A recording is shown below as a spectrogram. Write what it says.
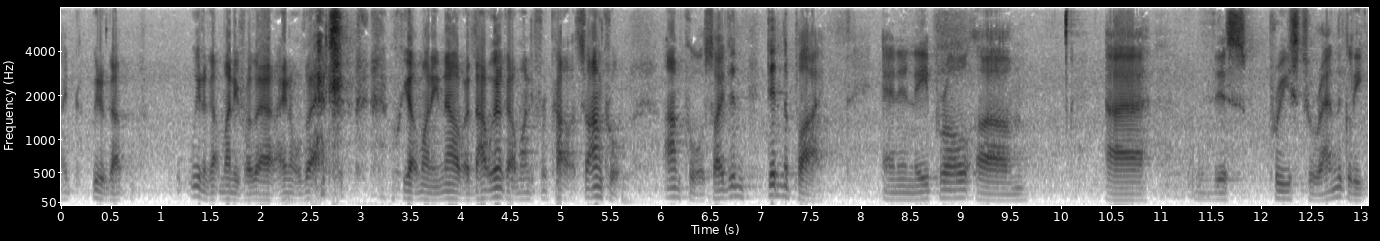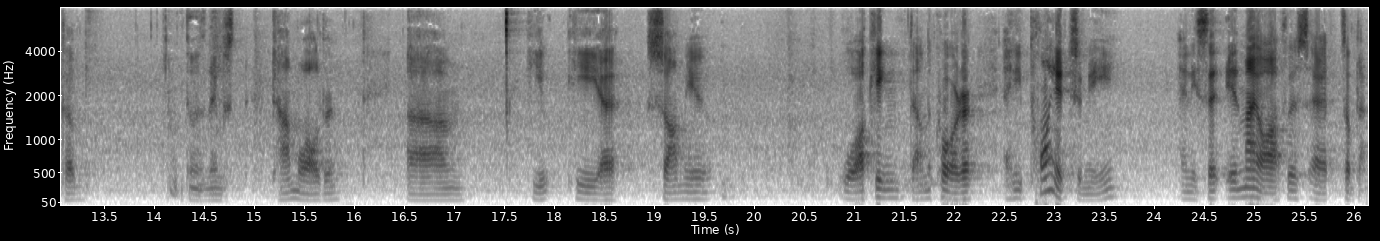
I, we got we don't got money for that. I know that. we got money now, but now we don't got money for college. So I'm cool. I'm cool. So I didn't didn't apply. And in April, um, uh, this priest who ran the Glee Club, his name was Tom Waldron, um, he he uh, saw me walking down the corridor, and he pointed to me, and he said, "In my office at sometime,"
